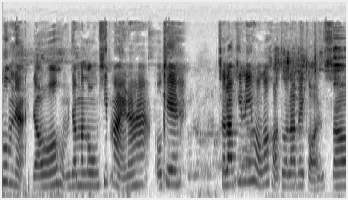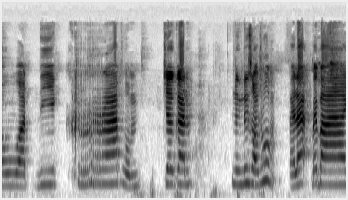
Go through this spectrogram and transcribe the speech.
ทุ่มเนี่ย เดี๋ยวผมจะมาลงคลิปใหม่นะฮะ โอเคสำหรับคลิปนี้ผมก็ขอตัวลาไปก่อน สวัสดีครับผม เจอกันหนึ่งถึงสองทุ่มไปแล้ว บ๊ายบาย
